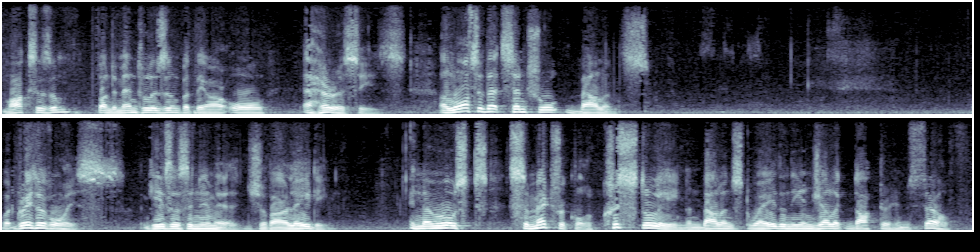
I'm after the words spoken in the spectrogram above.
Marxism, fundamentalism, but they are all heresies. A loss of that central balance. What greater voice gives us an image of Our Lady in the most symmetrical, crystalline, and balanced way than the angelic doctor himself.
